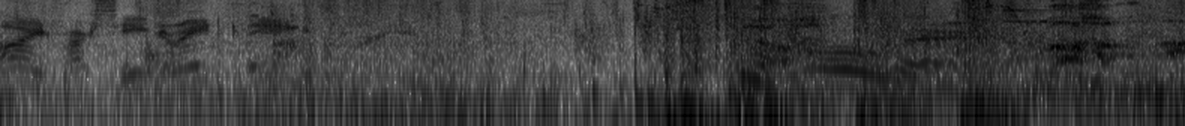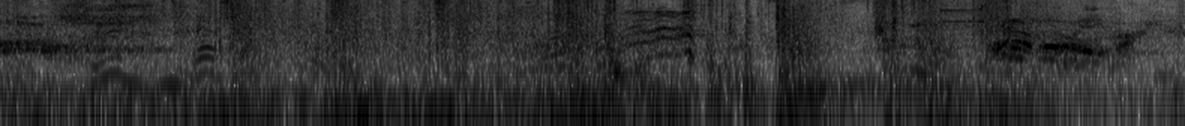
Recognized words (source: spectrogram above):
I foresee great things for Oh, there. Armor over here!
